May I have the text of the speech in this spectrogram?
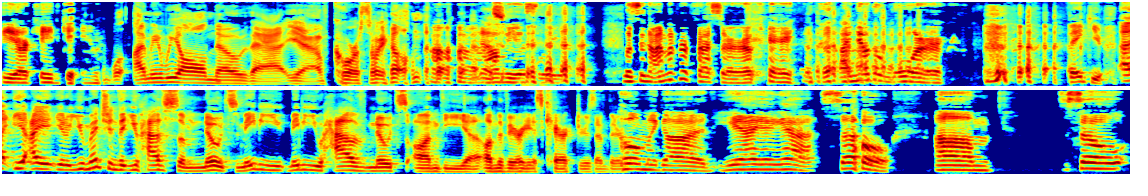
the arcade game well, I mean, we all know that. Yeah, of course, we all know. Uh, obviously listen i'm a professor okay i know the lore Thank you. Uh, yeah, I you know you mentioned that you have some notes. Maybe maybe you have notes on the uh, on the various characters and their. Oh my god. Yeah, yeah, yeah. So, um so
